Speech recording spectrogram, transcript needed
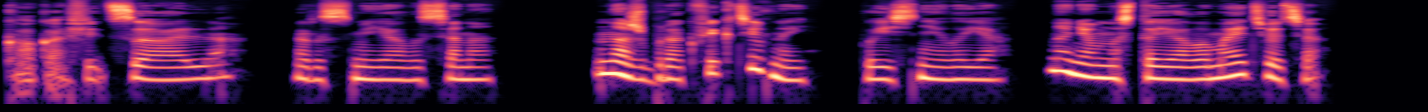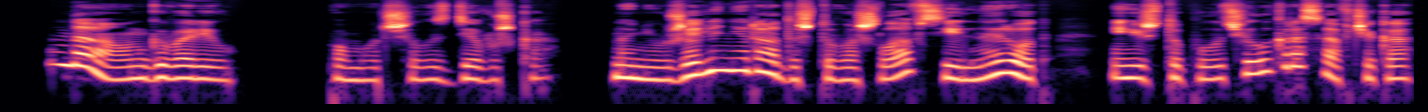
«Как официально», — рассмеялась она. «Наш брак фиктивный», — пояснила я. На нем настояла моя тетя. «Да, он говорил», — поморщилась девушка. «Но неужели не рада, что вошла в сильный род и что получила красавчика?»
